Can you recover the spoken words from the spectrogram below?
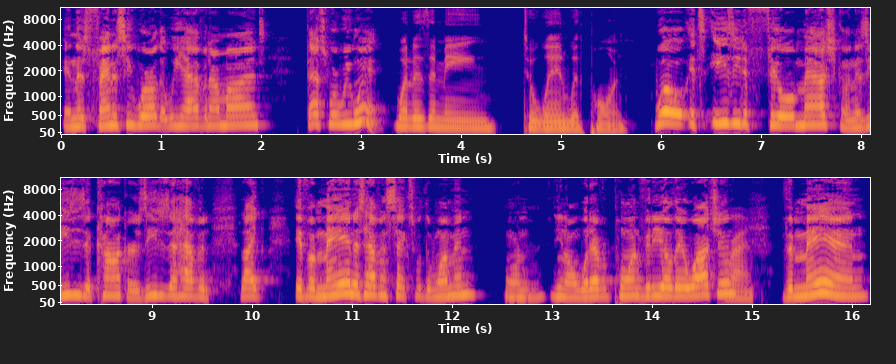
In this fantasy world that we have in our minds, that's where we win. What does it mean to win with porn? Well, it's easy to feel masculine. It's easy to conquer. It's easy to have it. Like if a man is having sex with a woman on, mm-hmm. you know, whatever porn video they're watching, right. the man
